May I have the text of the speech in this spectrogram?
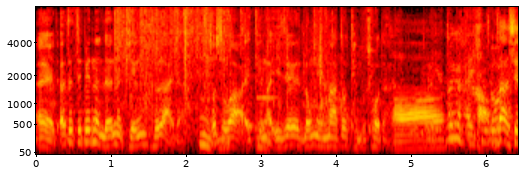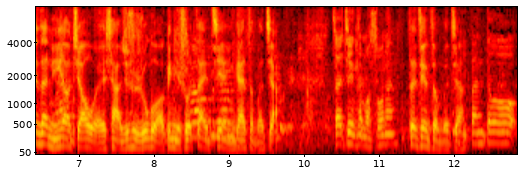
哎，而且这边的人呢挺和蔼的，说实话也挺好，一些农民嘛都挺不错的。哦，好，那现在您要教我一下，就是如果跟你说再见，应该怎么讲？再见怎么说呢？再见怎么讲一？般都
